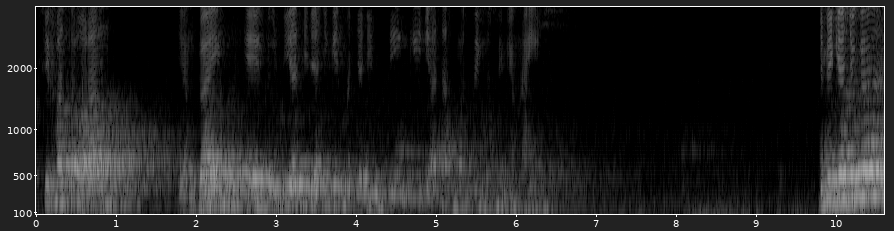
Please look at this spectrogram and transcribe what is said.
sifat seorang yang baik yaitu dia tidak ingin menjadi tinggi di atas muslim-muslim yang lain. Demikian juga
